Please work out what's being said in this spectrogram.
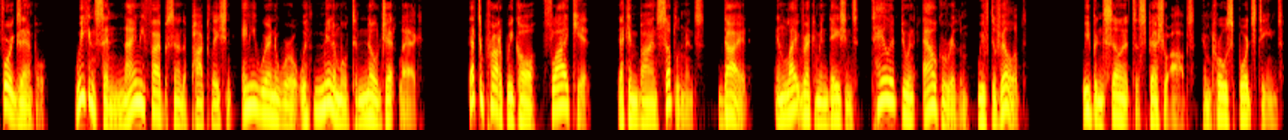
For example, we can send 95% of the population anywhere in the world with minimal to no jet lag. That's a product we call FlyKit that combines supplements, diet, and light recommendations tailored through an algorithm we've developed. We've been selling it to special ops and pro sports teams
